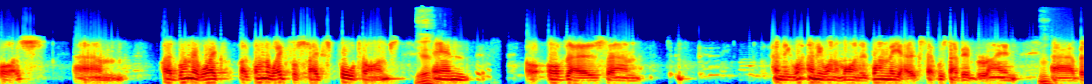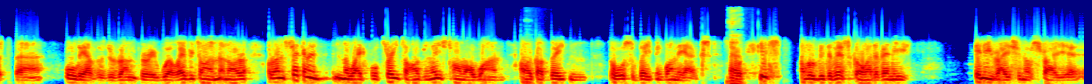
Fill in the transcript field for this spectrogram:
twice. Um, I'd won the Wake I'd won the Wakeful Stakes four times, yeah. and of those. Um, only one, only one of mine had won the Oaks. That was November Rain, mm. uh, but uh, all the others have run very well every time. And I, I ran second in, the Wakeful three times, and each time I won, I got beaten. The horse that beat me won the Oaks. So yeah. it's probably the best guide of any any race in Australia.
